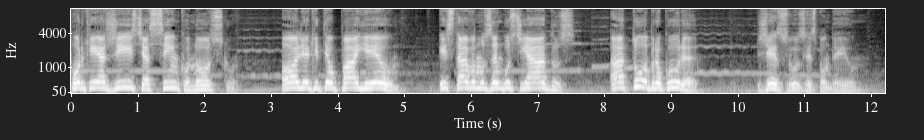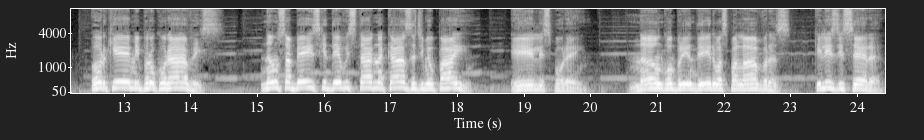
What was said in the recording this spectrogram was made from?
por que agiste assim conosco? Olha que teu pai e eu estávamos angustiados à tua procura. Jesus respondeu: Por que me procuráveis? Não sabeis que devo estar na casa de meu pai? Eles, porém, não compreenderam as palavras que lhes dissera.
